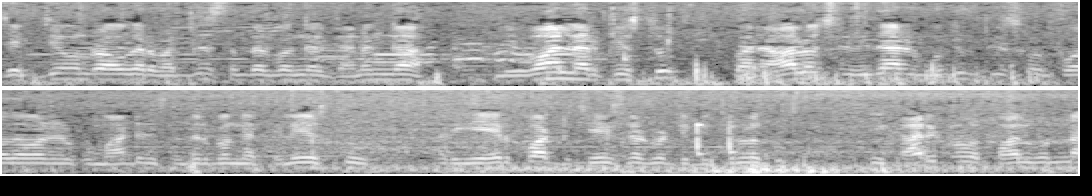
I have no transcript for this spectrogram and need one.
జగజీవన్ రావు గారి వర్ధ సందర్భంగా ఘనంగా నివాళులు అర్పిస్తూ వారి ఆలోచన విధానాన్ని ముందుకు తీసుకొని పోదామని ఒక మాటని సందర్భంగా తెలియజేస్తూ మరి ఏర్పాటు ఏర్పాట్లు చేసినటువంటి మిత్రులకు ఈ కార్యక్రమంలో పాల్గొన్న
